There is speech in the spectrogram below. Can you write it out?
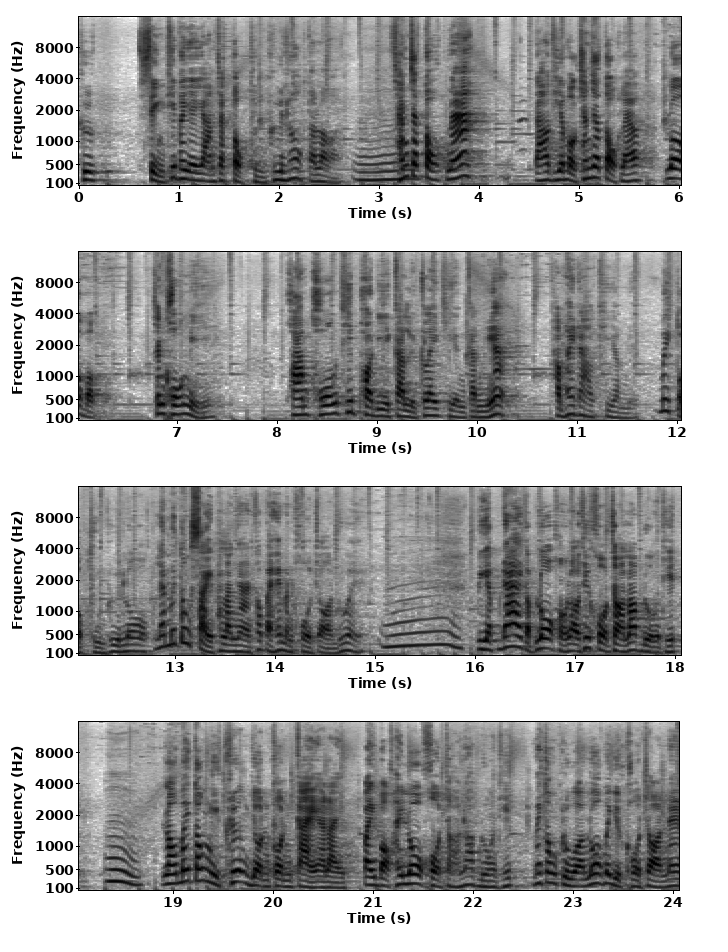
คือสิ่งที่พยายามจะตกถึงพื้นโลกตลอด ฉันจะตกนะ ดาวเทียมบอกฉันจะตกแล้ว โลกบอกฉันโค้งหนี ความโค้งที่พอดีกันหรือใกล้เคียงกันเนี้ย ทำให้ดาวเทียมเนี่ยไม่ตกถึงพื้นโลก และไม่ต้องใส่พลังงานเข้าไปให้มันโคจรด้วยอืมเปรียบได้กับโลกของเราที่โคจรรอบดวงอาทิตย์อืมเราไม่ต้องมีเครื่องยนต์กลไกอะไร ไปบอกให้โลกโคจรรอบดวงอาทิตย์ ไม่ต้องกลัวโลกไม่หยุดโคจรแน่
